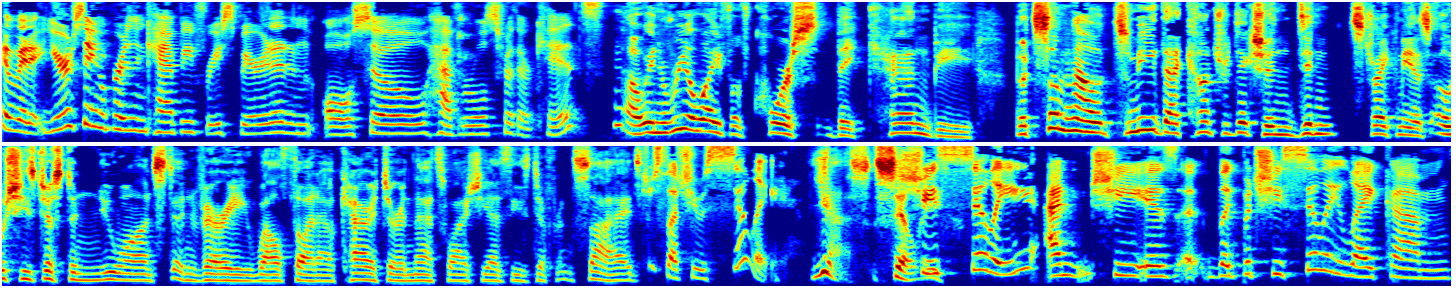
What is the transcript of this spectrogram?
Wait a minute, you're saying a person can't be free-spirited and also have rules for their kids? No, in real life, of course, they can be, But somehow, to me, that contradiction didn't strike me as, oh, she's just a nuanced and very well thought out character, and that's why she has these different sides. Just thought she was silly. Yes, silly. She's silly, and she is uh, like, but she's silly like, um,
